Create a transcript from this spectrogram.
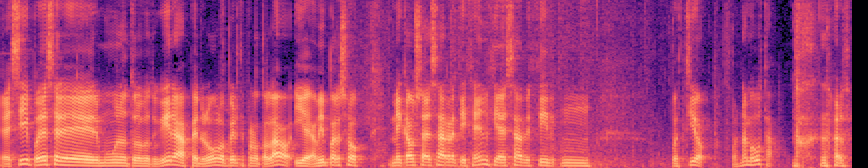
Eh, sí, puede ser muy bueno todo lo que tú quieras, pero luego lo pierdes por otro lado. Y a mí por eso me causa esa reticencia, esa decir, mm, pues tío, pues no me gusta, la verdad.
